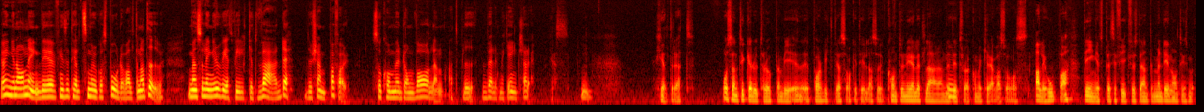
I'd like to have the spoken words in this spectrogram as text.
Jag har ingen aning. Det finns ett helt smörgåsbord av alternativ. Men så länge du vet vilket värde du kämpar för så kommer de valen att bli väldigt mycket enklare. Yes. Mm. Helt rätt. Och sen tycker jag du tar upp en, ett par viktiga saker till. Alltså kontinuerligt lärande, Mm. det tror jag kommer krävas av oss allihopa. Det är inget specifikt för studenter men det är Mm. någonting som är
